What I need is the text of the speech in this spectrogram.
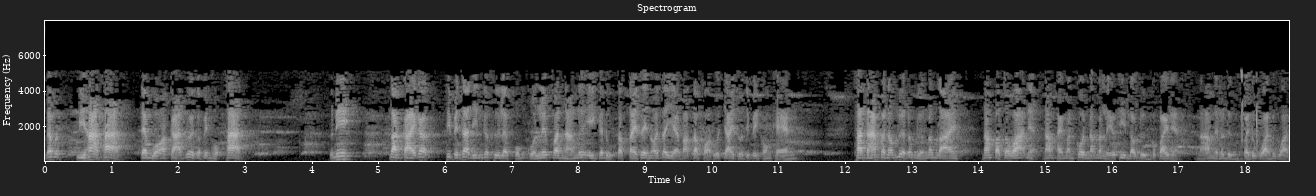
แล้วมันมีห้าธาตุแต่บวกอากาศด้วยก็เป็นหกธาตุตัวนี้ ร่างกายก็ที่เป็นธาตุดินก็คือแหละผมขนเล็บฟันหนังเนื้อเองกระดูกตับไตไส้น้อยไส้ใหญ่ม้ามตับปอดหัวใจส่วนที่เป็นของแข็งธาตุน้ำก็น้ำเลือดน้ำเหลืองน้ำลาย น้ำปัสสาวะเนี่ยน้ำไขมันก้นน้ำมันเหลวที่เราดื่มเข้าไปเนี่ยน้ำเนี่ยเราดื่มไปทุกวันทุกวัน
